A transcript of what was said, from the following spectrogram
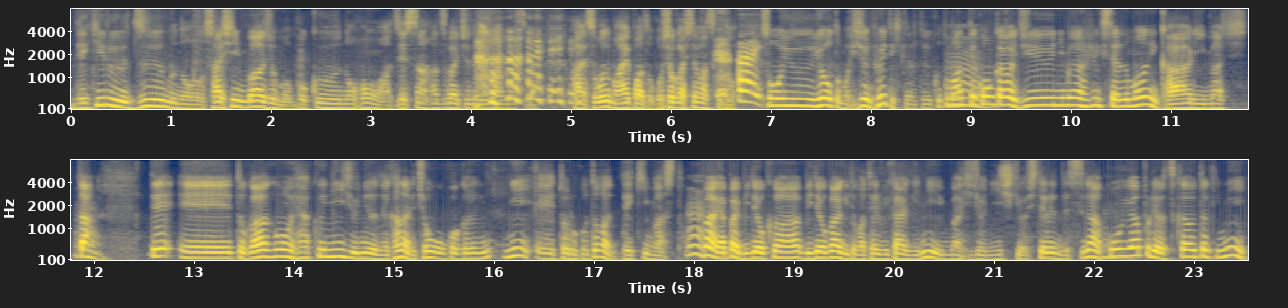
できる Zoom の最新バージョンも僕の本は絶賛発売中でございますが、はい、そこでも iPad をご紹介してますけど、はい。そういう用途も非常に増えてきているということもあって、うん。今回は12メガピクセルのものに変わりました。うんで、えー、と画角も122度でかなり超広角に、えー撮ることができますと、うん。まあやっぱりビデオかビデオ会議とかテレビ会議に、まあ、非常に意識をしてるんですが、こういうアプリを使うときに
